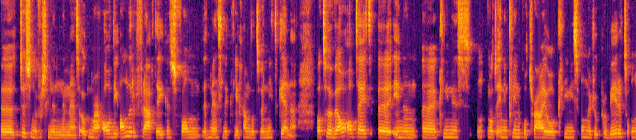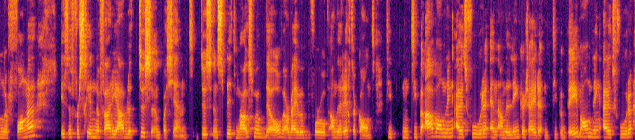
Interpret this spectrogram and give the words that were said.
Uh, tussen de verschillende mensen. Ook maar al die andere vraagtekens van het menselijk lichaam dat we niet kennen. Wat we wel altijd uh, in een uh, klinisch, wat we in een clinical trial, klinisch onderzoek proberen te ondervangen, is de verschillende variabelen tussen een patiënt. Dus een split mouse model, waarbij we bijvoorbeeld aan de rechterkant een type A-behandeling uitvoeren en aan de linkerzijde een type B-behandeling uitvoeren,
